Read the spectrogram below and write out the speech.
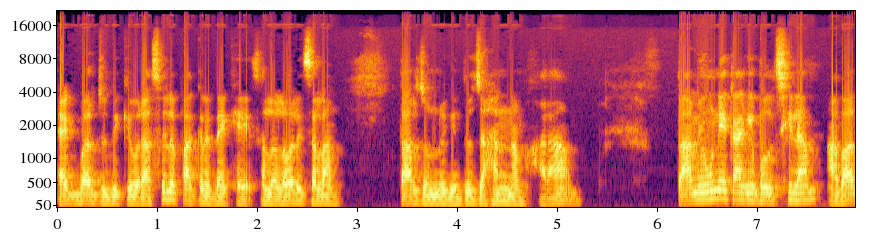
একবার যদি কেউ রাসুলে পাকরে দেখে সাল্লাহ আলি সাল্লাম, তার জন্য কিন্তু জাহান্নাম হারাম। তো আমি অনেক আগে বলছিলাম, আবার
